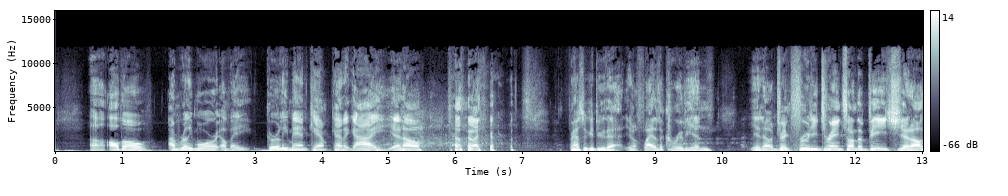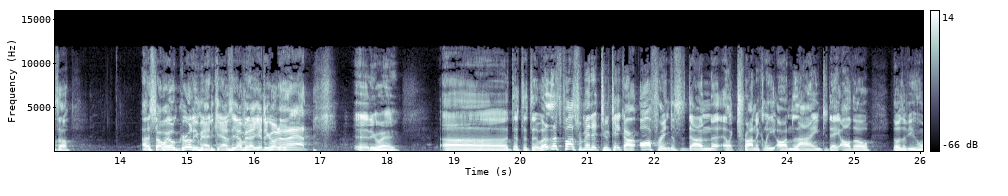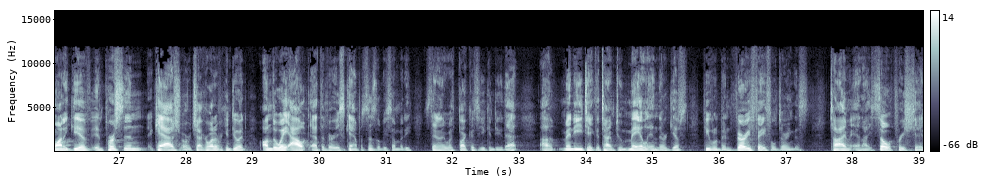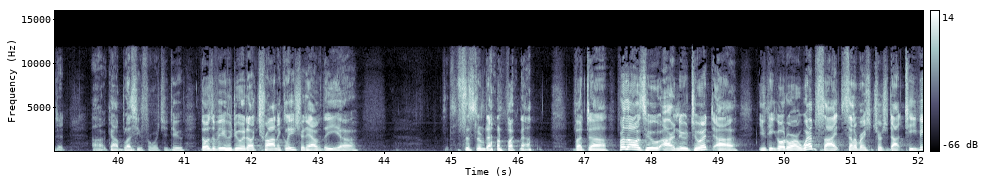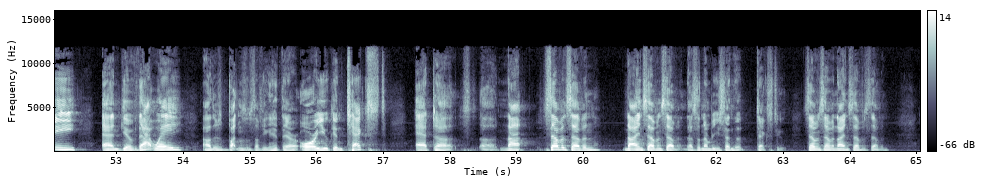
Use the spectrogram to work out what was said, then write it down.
Uh, although I'm really more of a girly man camp kind of guy, you know. Perhaps we could do that, you know, fly to the Caribbean, you know, drink fruity drinks on the beach, you know. So I start my own girly man camp. See how many I get to go to that? Anyway, uh, da, da, da. Well, let's pause for a minute to take our offering. This is done electronically online today, although those of you who want to give in person, cash or check or whatever can do it on the way out at the various campuses. There'll be somebody standing there with buckets. You can do that. Uh, many take the time to mail in their gifts. People have been very faithful during this time, and I so appreciate it. Uh, God bless you for what you do. Those of you who do it electronically should have the uh, system down by now. But uh, for those who are new to it, uh, you can go to our website, celebrationchurch.tv, and give that way. Uh, there's buttons and stuff you can hit there. Or you can text at uh, uh, 77977. That's the number you send the text to 77977.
